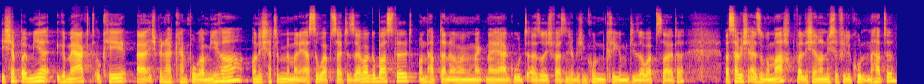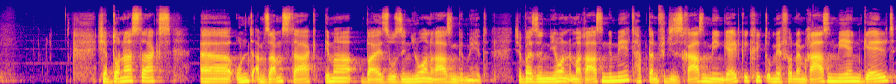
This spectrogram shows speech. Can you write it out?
ich habe bei mir gemerkt, okay, äh, ich bin halt kein Programmierer und ich hatte mir meine erste Webseite selber gebastelt und habe dann irgendwann gemerkt, naja gut, also ich weiß nicht, ob ich einen Kunden kriege mit dieser Webseite. Was habe ich also gemacht, weil ich ja noch nicht so viele Kunden hatte? Ich habe donnerstags äh, und am Samstag immer bei so Senioren Rasen gemäht. Ich habe bei Senioren immer Rasen gemäht, habe dann für dieses Rasenmähen Geld gekriegt, um mir von dem Rasenmähen Geld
